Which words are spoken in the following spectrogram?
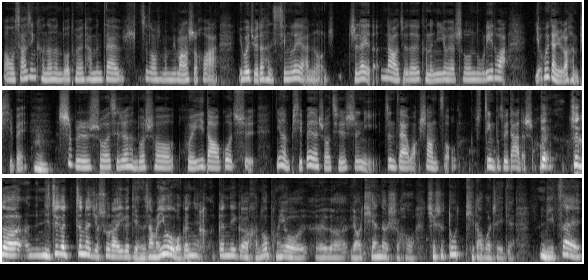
嗯，我相信可能很多同学他们在这种什么迷茫的时候啊，也会觉得很心累啊，那种之类的。那我觉得可能你有些时候努力的话，也会感觉到很疲惫。嗯，是不是说，其实很多时候回忆到过去，你很疲惫的时候，其实是你正在往上走，进步最大的时候。对，这个你这个真的就说到一个点子上面，因为我跟跟那个很多朋友那个聊天的时候，其实都提到过这一点。你在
